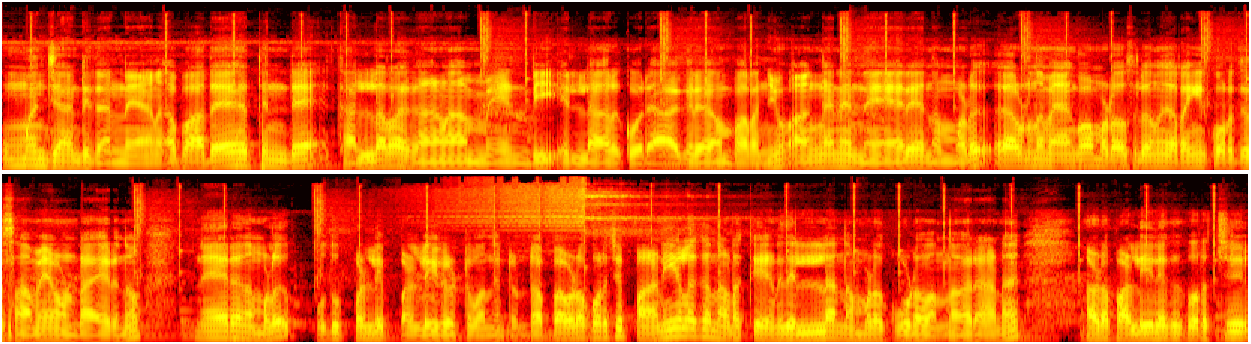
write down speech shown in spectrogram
ഉമ്മൻചാണ്ടി തന്നെയാണ്. അപ്പോൾ അദ്ദേഹത്തിന്റെ കല്ലറ കാണാൻ വേണ്ടി എല്ലാവർക്കും ഒരു ആഗ്രഹം പറഞ്ഞു. അങ്ങനെ നേരെ നമ്മൾ അവിടുന്ന് മാംഗോ മഡോസിൽ നിന്ന് ഇറങ്ങി കുറച്ച് സമയം ഉണ്ടായിരുന്നു. നേരെ നമ്മൾ പുതുപ്പള്ളി പള്ളിയിലോട്ട് വന്നിട്ടുണ്ട്. അപ്പോൾ അവിടെ കുറച്ച് പണികളൊക്കെ നടക്കുകയാണ്. ഇതെല്ലാം നമ്മുടെ കൂടെ വന്നവരാണ്. അവിടെ പള്ളിയിലൊക്കെ കുറച്ച്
